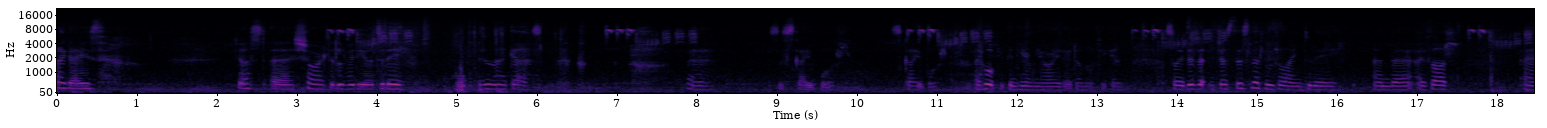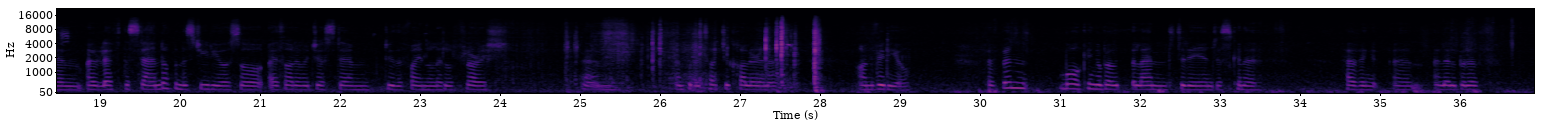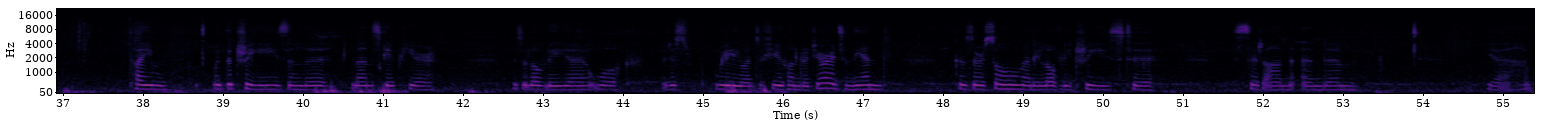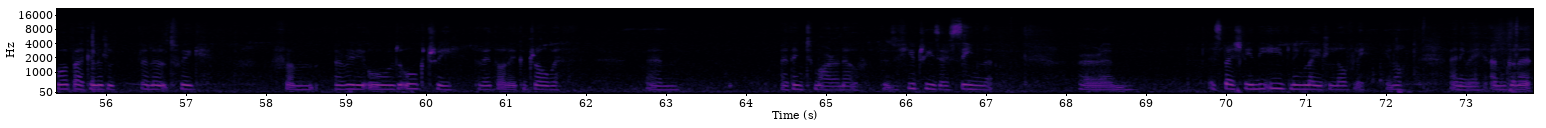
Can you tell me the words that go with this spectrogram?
Hi guys. Just a short little video today. Isn't that gas? uh, it's a sky boat. Sky boat. I hope you can hear me alright. I don't know if you can. So I did just this little drawing today, and uh, I thought um, I've left the stand up in the studio, so I thought I would just um, do the final little flourish um, and put a touch of colour in it on video. I've been walking about the land today and just kind of having um, a little bit of time with the trees and the landscape here. It was a lovely uh, walk. I just really went a few hundred yards in the end because there are so many lovely trees to sit on and um, yeah, I brought back a little a little twig from a really old oak tree that I thought I could draw with. Um, I think tomorrow now. There's a few trees I've seen that are, um, especially in the evening light, lovely, you know. Anyway, I'm gonna,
